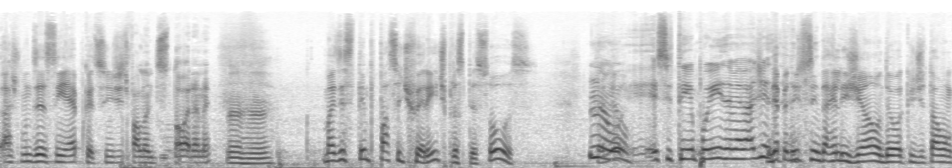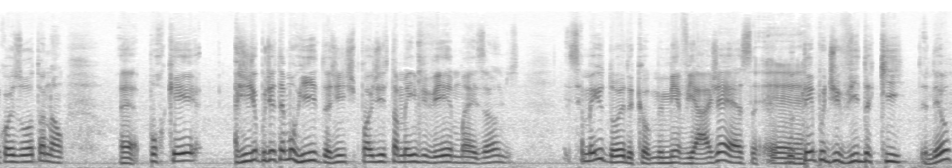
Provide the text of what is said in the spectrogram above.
Acho que vamos dizer assim, época, assim, a gente falando de história, né? Aham. Mas esse tempo passa diferente pras pessoas? Não, Entendeu? esse tempo aí, na verdade. Independente assim, da religião, de eu acreditar uma coisa ou outra, não. É, porque a gente já podia ter morrido, a gente pode também viver mais anos. Isso é meio doido, que eu- minha viagem é essa. É. Tempo de vida aqui, entendeu?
